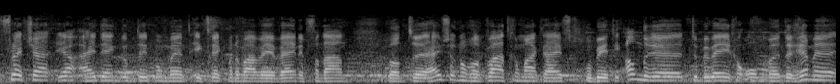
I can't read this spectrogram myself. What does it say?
Fletcher, ja, hij denkt op dit moment, ik trek me er maar weer weinig vandaan. Want eh, hij heeft zich nogal kwaad gemaakt. Hij heeft geprobeerd die anderen te bewegen om eh, de remmen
